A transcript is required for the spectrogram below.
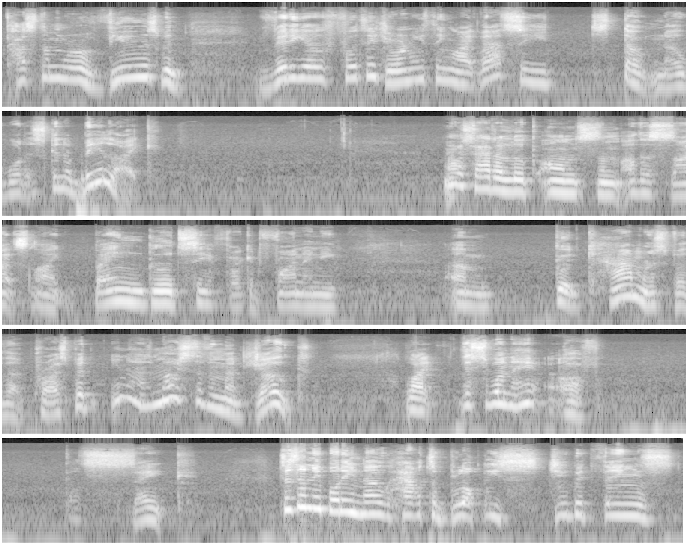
customer reviews with video footage or anything like that, so you just don't know what it's going to be like. I also had a look on some other sites like Banggood, see if I could find any um, good cameras for that price, but you know, most of them are jokes. Like this one here, oh, for God's sake. Does anybody know how to block these stupid things?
